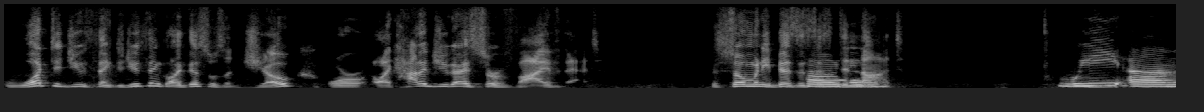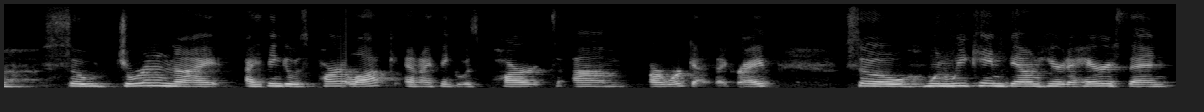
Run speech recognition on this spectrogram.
what did you think? Did you think like this was a joke or like how did you guys survive that? Because so many businesses oh, did not. We um, so Jordan and I, I think it was part luck, and I think it was part um, our work ethic, right? So when we came down here to Harrison,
